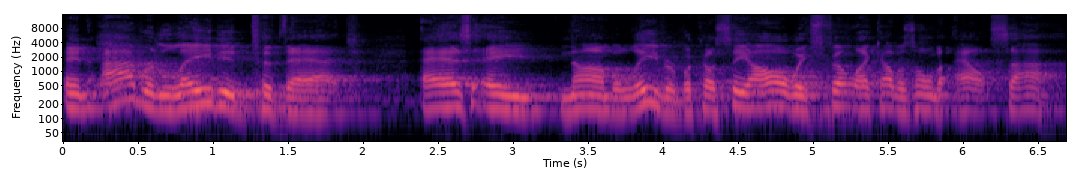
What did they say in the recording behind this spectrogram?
And I related to that as a non-believer because see, I always felt like I was on the outside.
